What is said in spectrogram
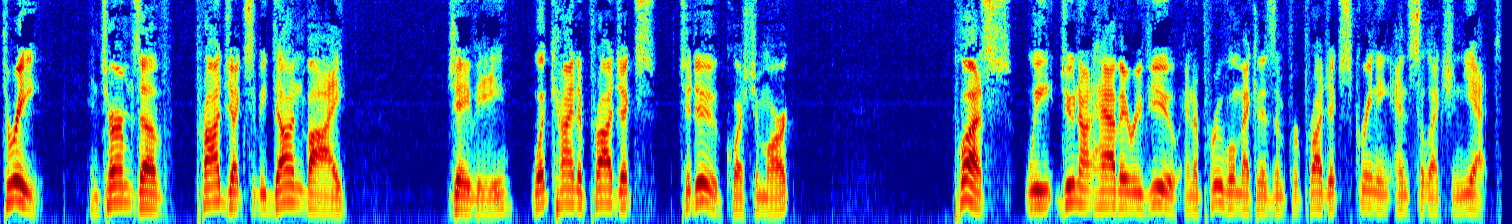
Three, in terms of projects to be done by JV, what kind of projects to do? Question mark. Plus, we do not have a review and approval mechanism for project screening and selection yet.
